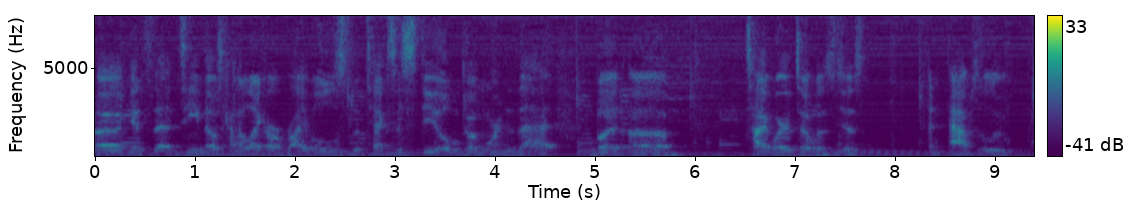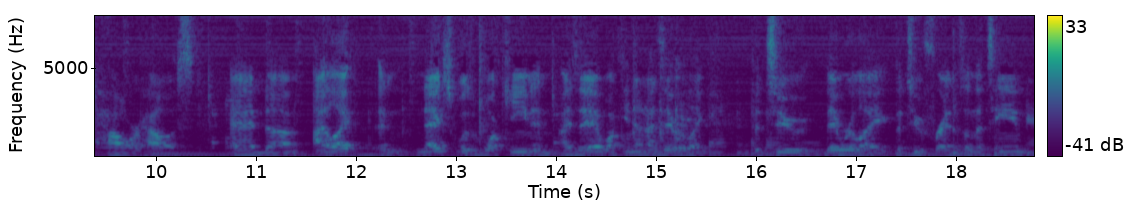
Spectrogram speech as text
uh, against that team that was kind of like our rivals, the Texas Steel. We'll go more into that. But um, Ty Huerta was just an absolute powerhouse. And um, I like, and next was Joaquin and Isaiah. Joaquin and Isaiah were like the two, they were like the two friends on the team.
